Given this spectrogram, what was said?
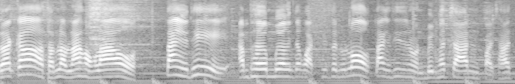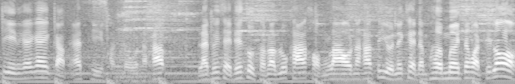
แล้วก็สำหรับร้านของเรา ตั้งอยู่ที่อำเภอเมืองจังหวัดพิษณุโลก ตั้งที่ถนนบึงพระจันทร์ป่าช้าจีนใกล้ๆกับแอดทีคอนโดนะครับ และพิเศษที่สุดสำหรับลูกค้าของเรานะครับที่อยู่ในเขตอำเภอเมืองจังหวัดพิษณุโลก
